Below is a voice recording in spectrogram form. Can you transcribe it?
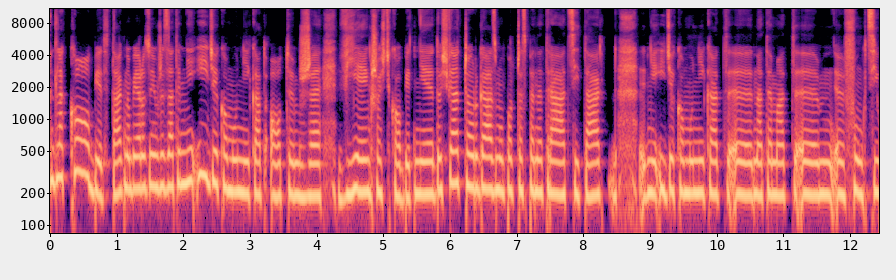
dla kobiet, tak? No bo ja rozumiem, że za tym nie idzie komunikat o tym, że większość kobiet nie doświadcza orgazmu podczas penetracji, tak? Nie idzie komunikat y, na temat y, funkcji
